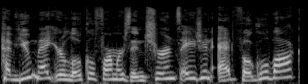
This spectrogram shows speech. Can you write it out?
Have you met your local farmer's insurance agent, Ed Fogelbach?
